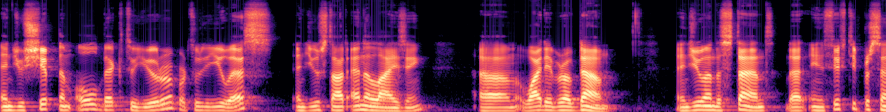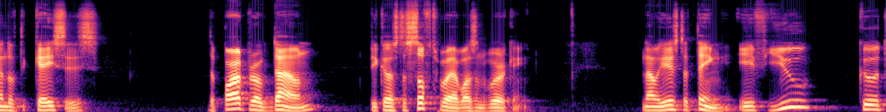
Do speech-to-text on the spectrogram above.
and you ship them all back to Europe or to the US, and you start analyzing um, why they broke down. And you understand that in 50% of the cases, the part broke down because the software wasn't working. Now, here's the thing if you could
